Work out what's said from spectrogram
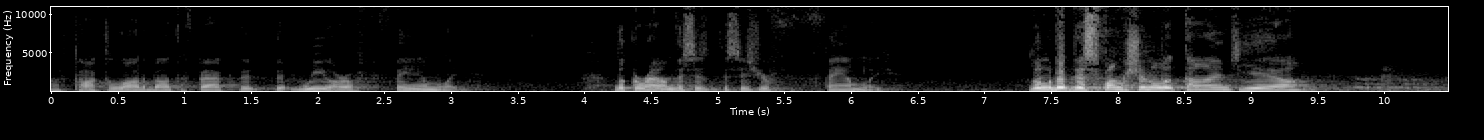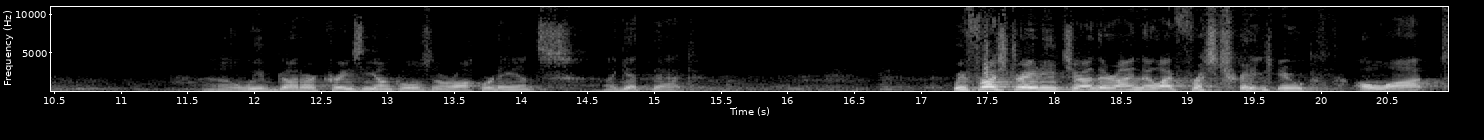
I've talked a lot about the fact that, that we are a family. Look around. This is, this is your family. A little bit dysfunctional at times? Yeah. We've got our crazy uncles and our awkward aunts. I get that. We frustrate each other. I know I frustrate you a lot.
